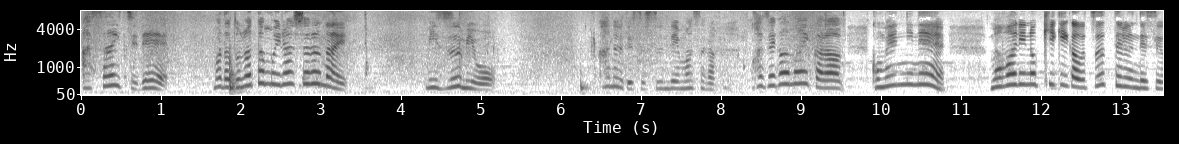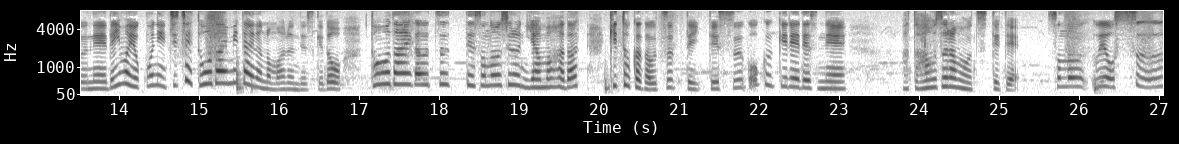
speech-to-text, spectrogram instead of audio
朝一でまだどなたもいらっしゃらない湖をカヌーで進んでいますが風がないから湖面にね周りの木々が映ってるんですよね。で今横にちっちゃい灯台みたいなのもあるんですけど灯台が映ってその後ろに山肌木とかが映っていてすごく綺麗ですね。あと青空も映っててその上をスーッ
